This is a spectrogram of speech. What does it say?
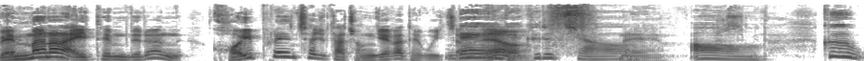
웬만한 아이템들은 거의 프랜차이즈 다 전개가 되고 네, 있잖아요. 네, 그렇죠. 네, 어. 그렇습니다. 그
